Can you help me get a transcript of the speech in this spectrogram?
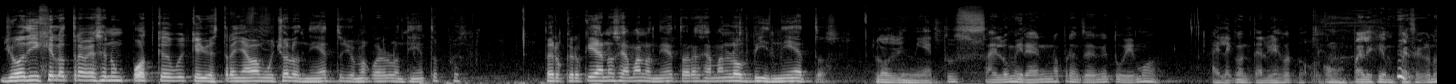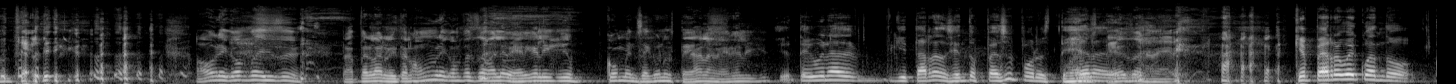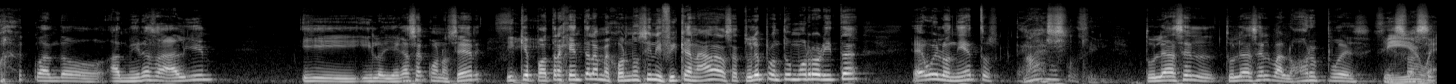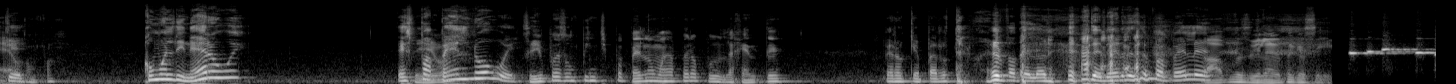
Yo dije la otra vez en un podcast, güey, que yo extrañaba mucho a los nietos. Yo me acuerdo de los nietos, pues. Pero creo que ya no se llaman los nietos, ahora se llaman los bisnietos. Los bisnietos, ahí lo miré en una presentación que tuvimos. Ahí le conté al viejo todo, compa, le dije, empecé con usted. hombre, compa, dice, está perla ahorita, no, hombre, compa, eso vale verga. Le dije, comencé con usted a la verga, le dije. Yo tengo una guitarra de 200 pesos por usted. Por usted, a la verga. Qué perro, güey, cuando, cuando admiras a alguien y, y lo llegas a conocer y que para otra gente a lo mejor no significa nada. O sea, tú le preguntas a un morro ahorita, eh, güey, los nietos. No, no, pues sí. Tú le das el, tú le das el valor, pues. Sí, Eso hace huevo, que- compa. Como el dinero, güey. Es Sí, papel, ¿no, güey? Sí, pues un pinche papel nomás, pero pues la gente. Pero qué perro te el papelón tener de ese papel. eh. Ah, pues sí, la neta que sí.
